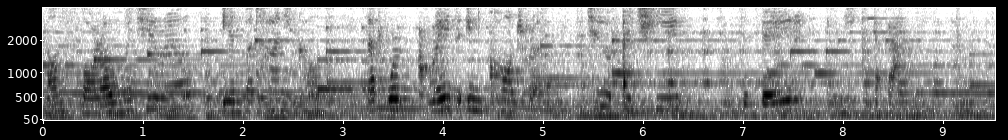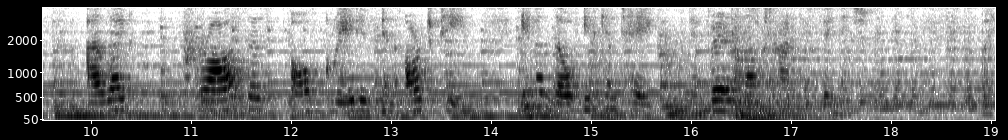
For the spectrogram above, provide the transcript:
non-floral materials and botanicals that work great in contrast to achieve the very unique effects. I like process of creating an art piece even though it can take a very long time to finish. My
